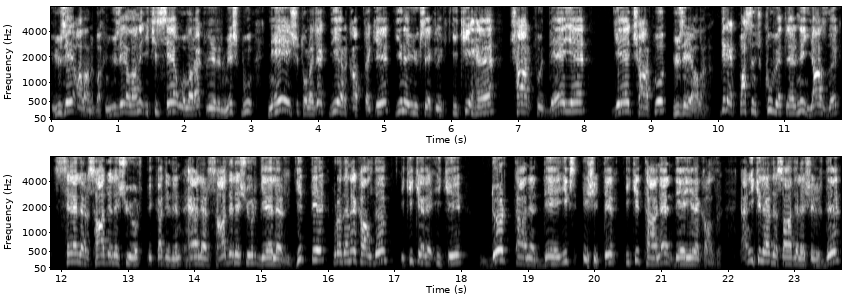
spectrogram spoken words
yüzey alanı. Bakın yüzey alanı 2s olarak verilmiş. Bu neye eşit olacak? Diğer kaptaki yine yükseklik 2h çarpı dy G çarpı yüzey alanı. Direkt basınç kuvvetlerini yazdık. S'ler sadeleşiyor. Dikkat edin. H'ler sadeleşiyor. G'ler gitti. Burada ne kaldı? 2 kere 2 4 tane dx eşittir. 2 tane dy kaldı. Yani ikiler de sadeleşirdi.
